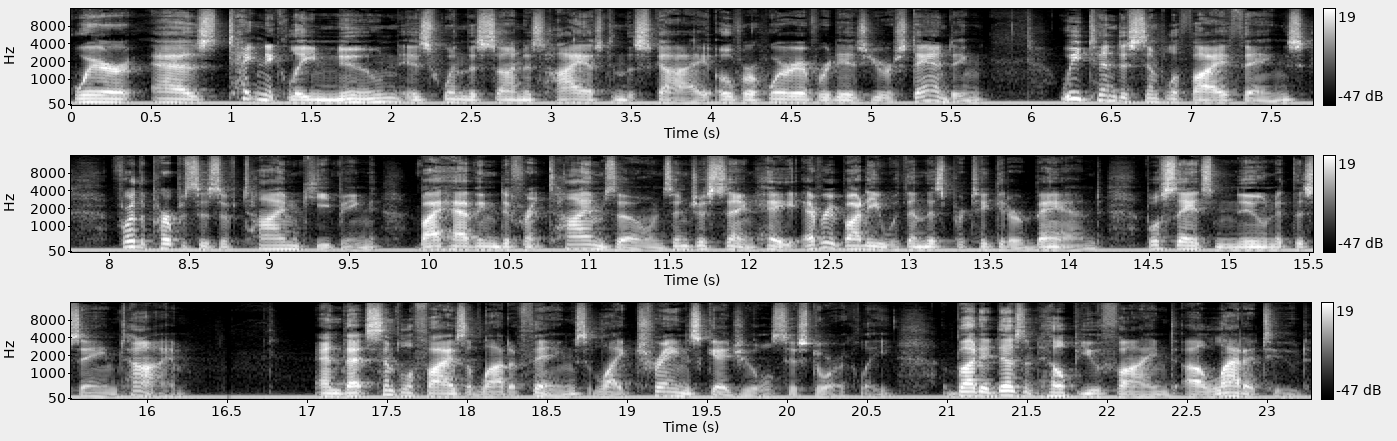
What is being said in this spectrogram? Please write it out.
whereas technically noon is when the sun is highest in the sky over wherever it is you're standing, we tend to simplify things for the purposes of timekeeping by having different time zones and just saying, hey, everybody within this particular band will say it's noon at the same time. And that simplifies a lot of things, like train schedules historically, but it doesn't help you find a latitude.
